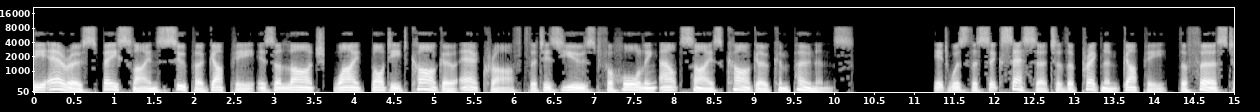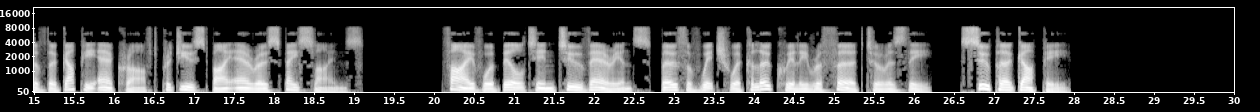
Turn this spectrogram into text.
The Aero Spaceline's Super Guppy is a large, wide-bodied cargo aircraft that is used for hauling outsize cargo components. It was the successor to the Pregnant Guppy, the first of the Guppy aircraft produced by Aero Spacelines. Five were built in two variants, both of which were colloquially referred to as the Super Guppy.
